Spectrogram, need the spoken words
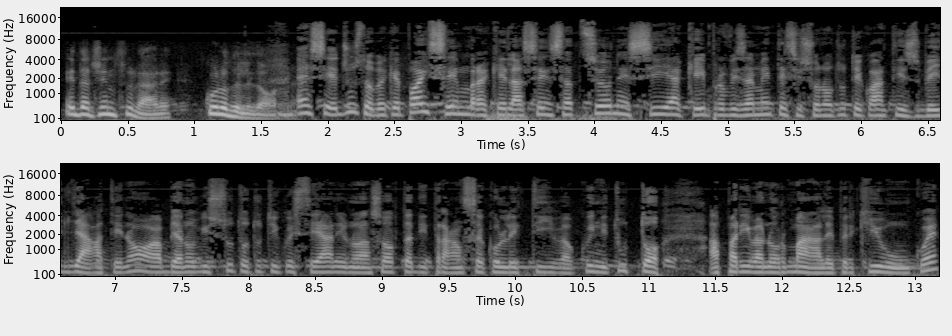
e da censurare quello delle donne. Eh sì, è giusto perché poi sembra che la sensazione sia che improvvisamente si sono tutti quanti svegliati, no? abbiano vissuto tutti questi anni in una sorta di trance collettiva, quindi tutto appariva normale per chiunque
